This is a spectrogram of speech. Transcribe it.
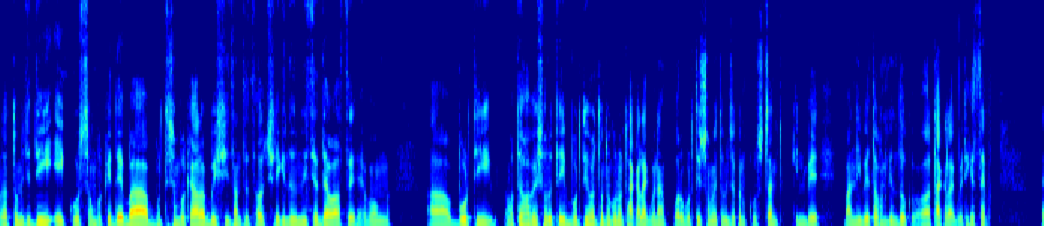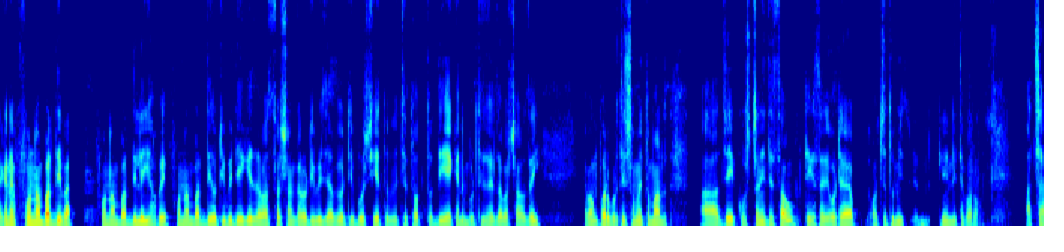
অর্থাৎ তুমি যদি এই কোর্স সম্পর্কে বা ভর্তি সম্পর্কে আরও বেশি জানতে চাও সেটা কিন্তু নিচে দেওয়া আছে এবং ভর্তি হতে হবে শুরুতেই। ভর্তি হওয়ার জন্য কোনো টাকা লাগবে না। পরবর্তী সময়ে তুমি যখন কোর্সটা কিনবে বা নিবে তখন কিন্তু টাকা লাগবে। ঠিক আছে? এখানে ফোন নাম্বার দিবা। ফোন নাম্বার দিলেই হবে। ফোন নাম্বার দিয়ে ওটিপি দিয়ে এগিয়ে যাবা। ৬ সংখ্যার ওটিপি যাবে। ওটি বসিয়ে তুমি হচ্ছে তথ্য দিয়ে এখানে ভর্তি হয়ে যাবা সহজেই। এবং পরবর্তী সময়ে তোমার যে কোর্সটা নিতে চাও, ঠিক আছে? ওটা হচ্ছে তুমি কিনে নিতে পারো। আচ্ছা,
